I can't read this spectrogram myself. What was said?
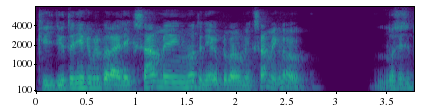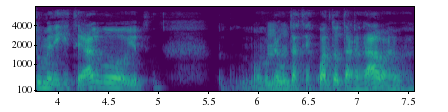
que yo tenía que preparar el examen, ¿no? Tenía que preparar un examen, claro. No sé si tú me dijiste algo o me preguntaste cuánto tardaba.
